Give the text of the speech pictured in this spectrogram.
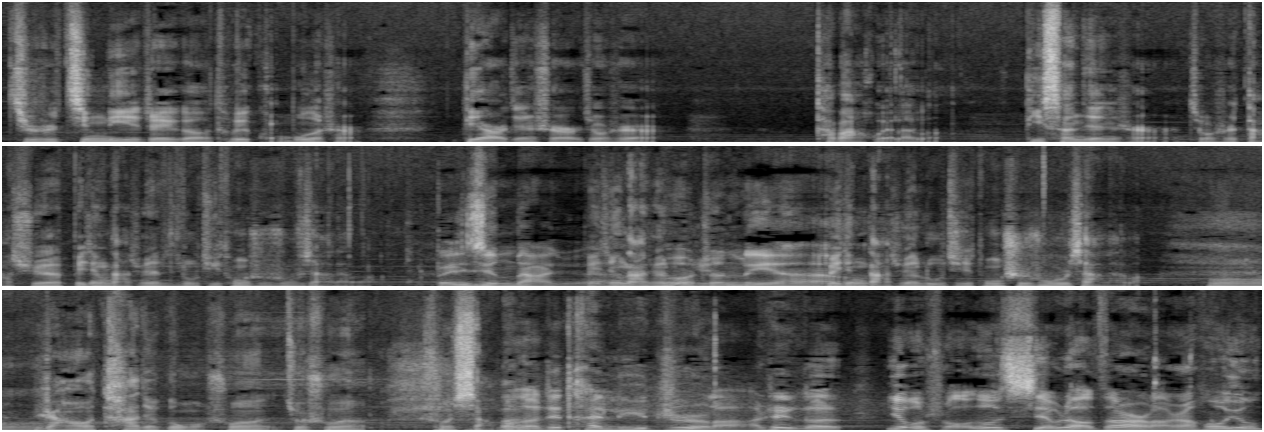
就是经历这个特别恐怖的事儿，第二件事就是他爸回来了，第三件事就是大学北京大学录取通知书下来了。北京大学，北京大学录取真厉害！北京大学录取通知书下来了。哦，然后他就跟我说，就说说小子，我操，这太励志了！这个右手都写不了字儿了，然后用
